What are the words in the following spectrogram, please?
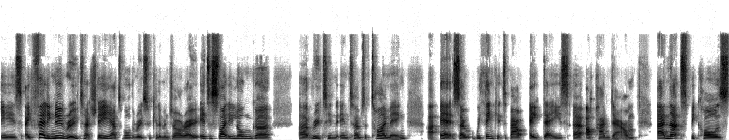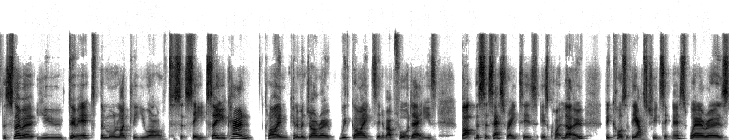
is a fairly new route actually, out of all the routes for Kilimanjaro. It's a slightly longer uh, route in in terms of timing. Uh, eh, so we think it's about eight days uh, up and down. And that's because the slower you do it, the more likely you are to succeed. So you can climb Kilimanjaro with guides in about four days, but the success rate is is quite low because of the altitude sickness. Whereas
